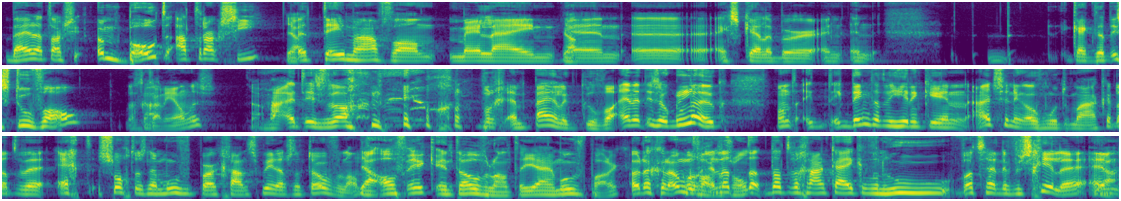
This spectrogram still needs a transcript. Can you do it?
beide attractie, een bootattractie. Ja. Het thema van Merlijn Ja. en eh, Excalibur. En, en, kijk, dat is toeval. Dat kan niet anders. Ja. Maar het is wel een heel grappig en pijnlijk toeval. En het is ook leuk, want ik, ik denk dat we hier een keer een uitzending over moeten maken. Dat we echt 's ochtends naar Moviepark gaan, 's middags naar Toverland. Ja, of ik in Toverland en jij in Moviepark. Oh, dat kan ook Of nog. En dat, dat, dat we gaan kijken van hoe, wat zijn de verschillen. En Ja.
